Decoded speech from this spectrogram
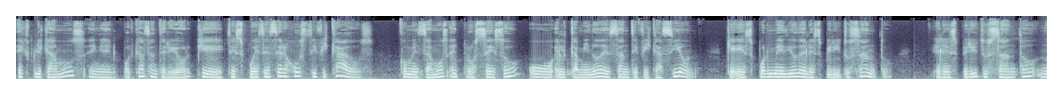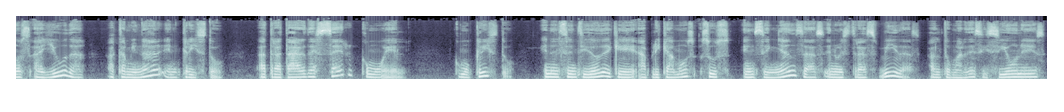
Explicamos en el podcast anterior que después de ser justificados, comenzamos el proceso o el camino de santificación, que es por medio del Espíritu Santo. El Espíritu Santo nos ayuda a caminar en Cristo, a tratar de ser como Él, como Cristo, en el sentido de que aplicamos sus enseñanzas en nuestras vidas al tomar decisiones,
